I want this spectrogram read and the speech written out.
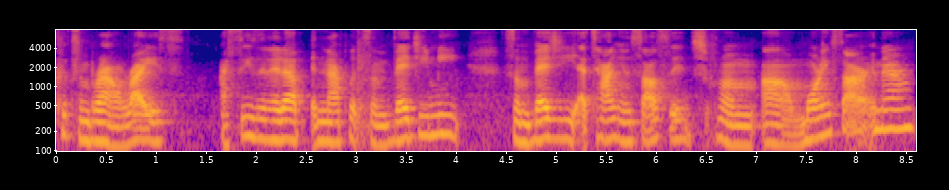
cook some brown rice. I season it up, and I put some veggie meat some veggie Italian sausage from um, Morningstar in there.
